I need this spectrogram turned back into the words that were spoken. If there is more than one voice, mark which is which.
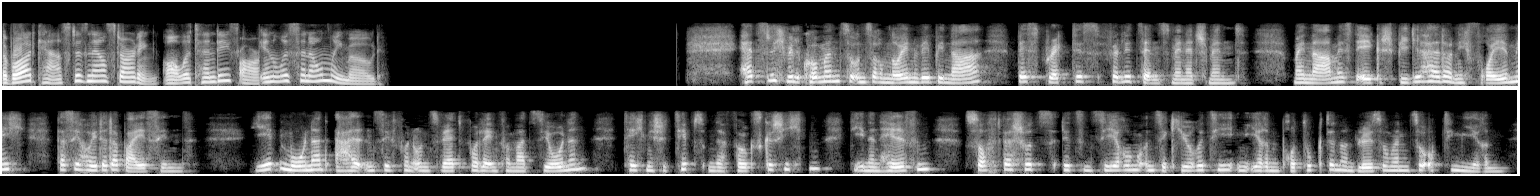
Speaker 1: The broadcast is now starting. All attendees are in listen-only mode.
Speaker 2: Herzlich willkommen zu unserem neuen Webinar Best Practice für Lizenzmanagement. Mein Name ist Elke Spiegelhalter und ich freue mich, dass Sie heute dabei sind. Jeden Monat erhalten Sie von uns wertvolle Informationen, technische Tipps und Erfolgsgeschichten, die Ihnen helfen, Softwareschutz, Lizenzierung und Security in Ihren Produkten und Lösungen zu optimieren.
